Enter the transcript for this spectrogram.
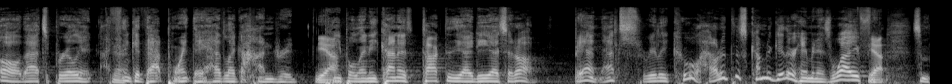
oh, that's brilliant. I think at that point they had like a hundred Yeah. people. And he kind of talked to the idea. I said, oh, Ben, that's really cool. How did this come together? Him and his wife. Yeah. Some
